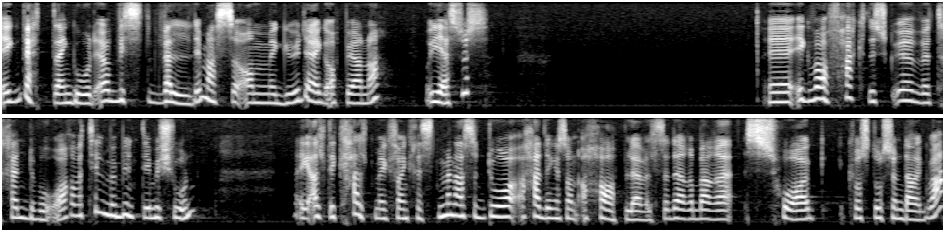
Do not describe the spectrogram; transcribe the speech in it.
Jeg vet en god Jeg har visst veldig masse om Gud jeg er opp igjennom, og Jesus. Uh, jeg var faktisk over 30 år. Jeg var til og med begynt i misjonen. Jeg har alltid kalt meg for en kristen, men altså, da hadde jeg en sånn aha-opplevelse der jeg bare så hvor stor synder jeg var,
